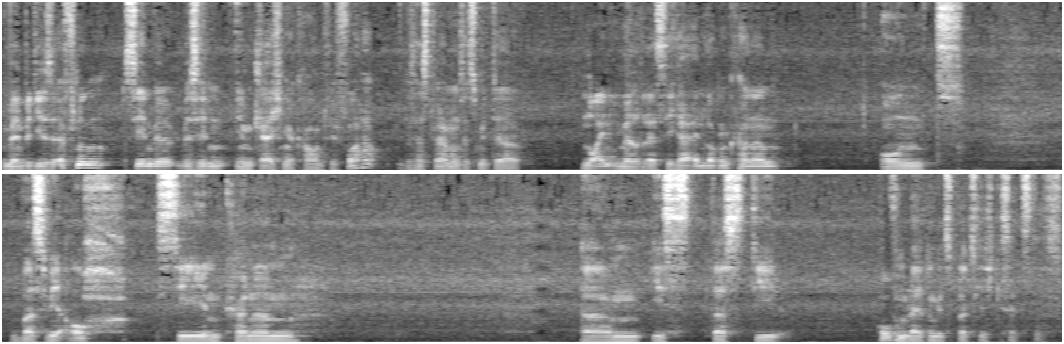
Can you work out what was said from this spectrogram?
Wenn wir diese öffnen, sehen wir, wir sind im gleichen Account wie vorher. Das heißt, wir haben uns jetzt mit der neuen E-Mail-Adresse hier einloggen können. Und was wir auch sehen können, ähm, ist, dass die Rufumleitung jetzt plötzlich gesetzt ist.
